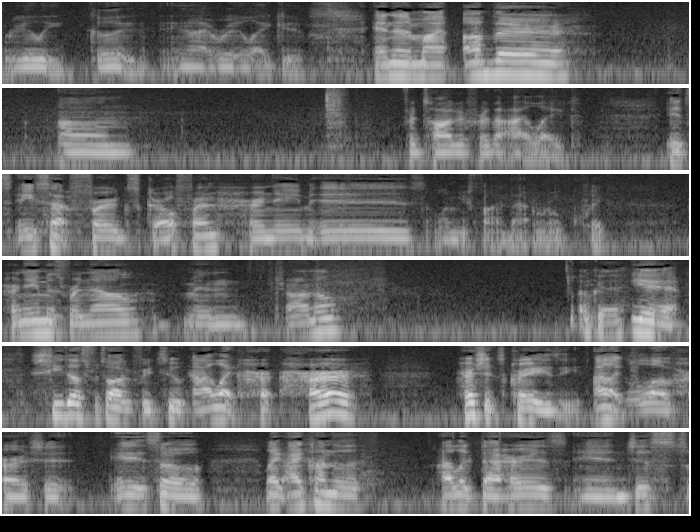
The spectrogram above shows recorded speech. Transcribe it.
really good and I really like it. And then my other um, photographer that I like, it's ASAP Ferg's girlfriend. Her name is, let me find that real quick. Her name is Renelle Mandrano. Okay. Yeah, she does photography too. And I like her. Her, her shit's crazy. I like love her shit. And so, like, I kind of, I looked at hers and just,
